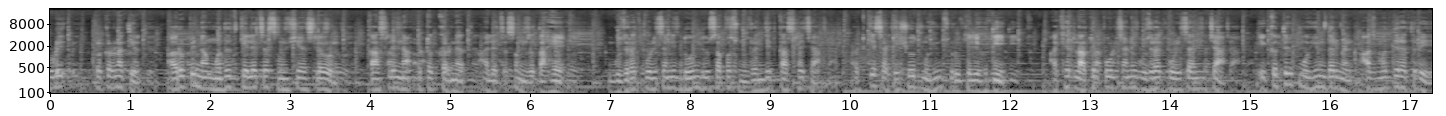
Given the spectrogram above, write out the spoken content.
फोडी प्रकरणातील आरोपींना मदत केल्याचा संशय असल्यावरून कासलेंना अटक करण्यात आल्याचं समजत आहे. गुजरात पोलिसांनी दोन दिवसापासून रणजित कासलेच्या अटकेसाठी शोध मोहीम सुरू केली होती. अखेर लातूर पोलीस आणि गुजरात पोलिसांच्या एकत्रित मोहीम दरम्यान आज मध्यरात्री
